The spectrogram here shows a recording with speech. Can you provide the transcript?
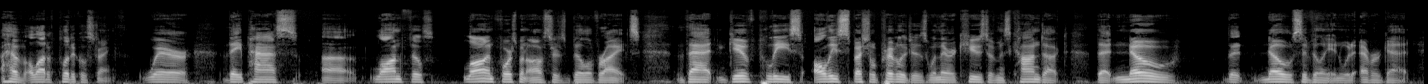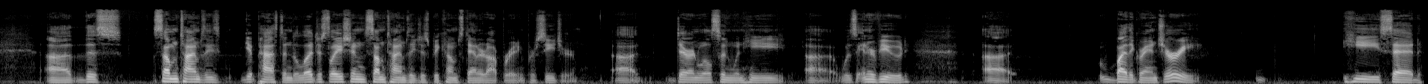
have a lot of political strength where they pass uh, law, enf- law enforcement officers' Bill of Rights that give police all these special privileges when they're accused of misconduct that no that no civilian would ever get. Uh, this sometimes these get passed into legislation. Sometimes they just become standard operating procedure. Uh, Darren Wilson, when he uh, was interviewed uh, by the grand jury, he said,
